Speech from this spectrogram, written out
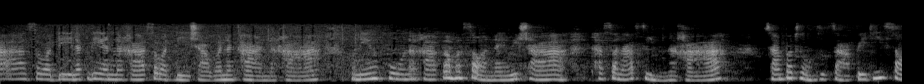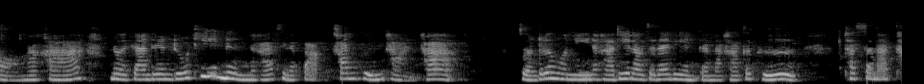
่ะ สวัสดีนักเรียนนะคะ สวัสดีชาววรรณคารนะคะ วันนี้คุณครูนะคะก็มาสอนในวิชาทัศนศิลป์นะคะ ชั้นประถมศึกษาปีที่ 2 นะคะ หน่วยการเรียนรู้ที่ 1 นะคะ ศิลปะขั้นพื้นฐานค่ะ ส่วนเรื่องวันนี้นะคะที่เราจะได้เรียนกันนะคะก็คือ ทัศนธ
